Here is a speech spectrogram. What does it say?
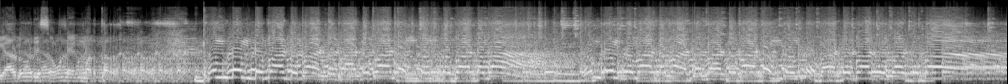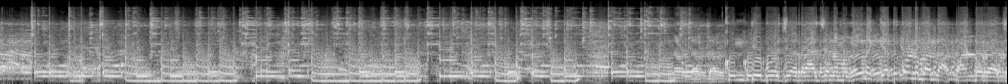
ನೋಡ್ರಿ ಎರಡೂವರೆ ಸೌಂಡ್ ಹೆಂಗ್ ಮಾಡ್ತಾರ? ಡುಮ್ ಡಬಾ ಡಬಾ ಡಬಾ ಡಬಾ ಡುಮ್ ಡಬಾ ಡಬಾ. ಡಬಾ ಡಬಾ ಡಬಾ ಡುಬಾ ಡುಬಾ ಡುಬಾ ಕುಂತಿ ಭೋಜ ರಾಜನ ಮಗಳನ್ನ ಗೆದ್ಕೊಂಡು ಬಂದ ಪಾಂಡುರಾಜ.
